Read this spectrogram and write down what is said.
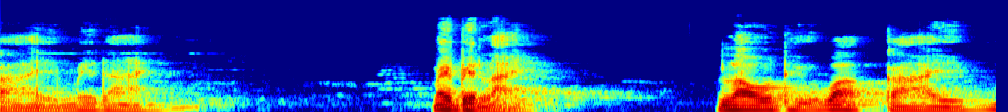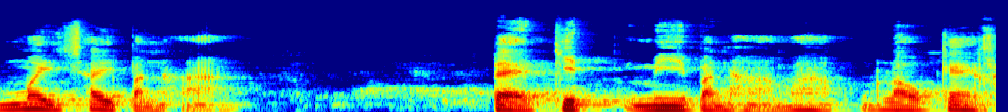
กายไม่ได้ ไม่เป็นไร เราถือว่ากายไม่ใช่ปัญหา แต่จิตมีปัญหามาก เราแก้ไข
